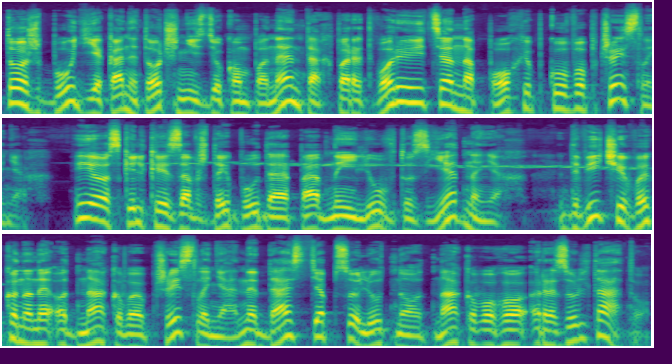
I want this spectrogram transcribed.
Тож будь-яка неточність у компонентах перетворюється на похибку в обчисленнях. І оскільки завжди буде певний люфт у з'єднаннях, двічі виконане однакове обчислення не дасть абсолютно однакового результату.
